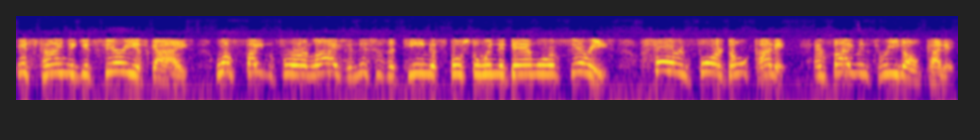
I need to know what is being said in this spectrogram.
It's time to get serious, guys. We're fighting for our lives, and this is a team that's supposed to win the damn World Series. Four and four don't cut it, and five and three don't cut it.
